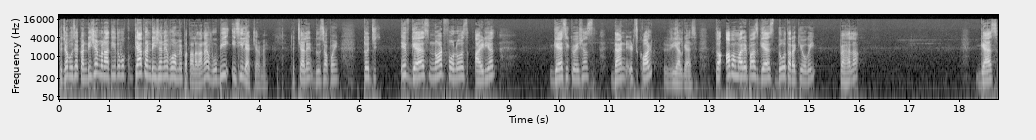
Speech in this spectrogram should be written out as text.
तो जब उसे कंडीशन बनाती है तो वो क्या कंडीशन है, वो हमें पता लगाना है, वो भी इसी लेक्चर में। तो चलें, दूसरा पॉइंट तो if gas not follows ideal gas equations, then it's called real gas. तो अब हमारे पास गैस दो तरह की हो गई। पहला, गैस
